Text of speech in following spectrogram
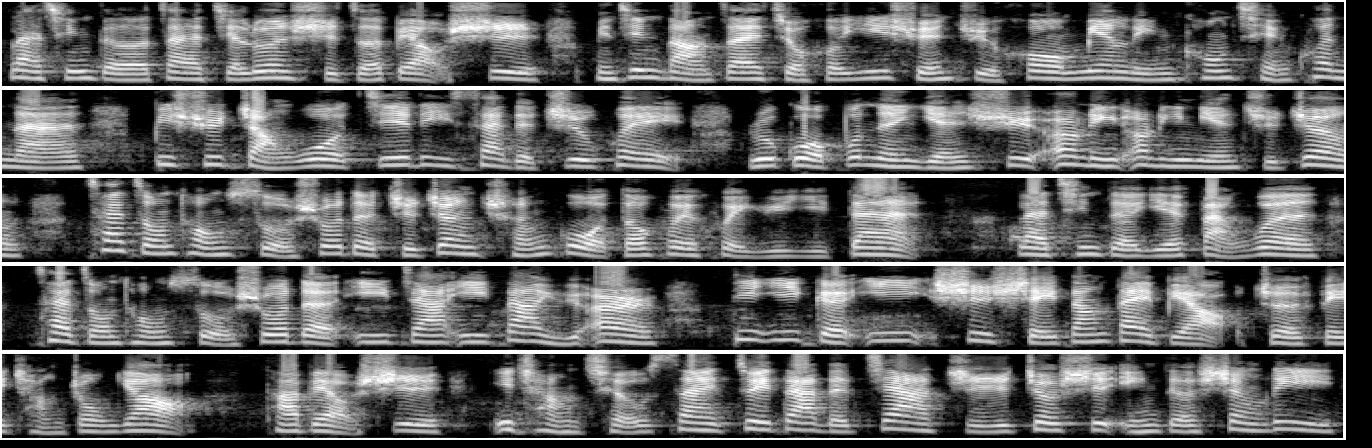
赖清德在结论时则表示，民进党在九合一选举后面临空前困难，必须掌握接力赛的智慧。如果不能延续二零二零年执政，蔡总统所说的执政成果都会毁于一旦。赖清德也反问蔡总统所说的“一加一大于二”，第一个一是谁当代表？这非常重要。他表示，一场球赛最大的价值就是赢得胜利，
